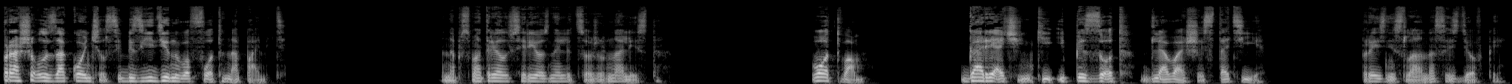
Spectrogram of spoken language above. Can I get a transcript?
прошел и закончился без единого фото на память. Она посмотрела в серьезное лицо журналиста. «Вот вам горяченький эпизод для вашей статьи», произнесла она с издевкой.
